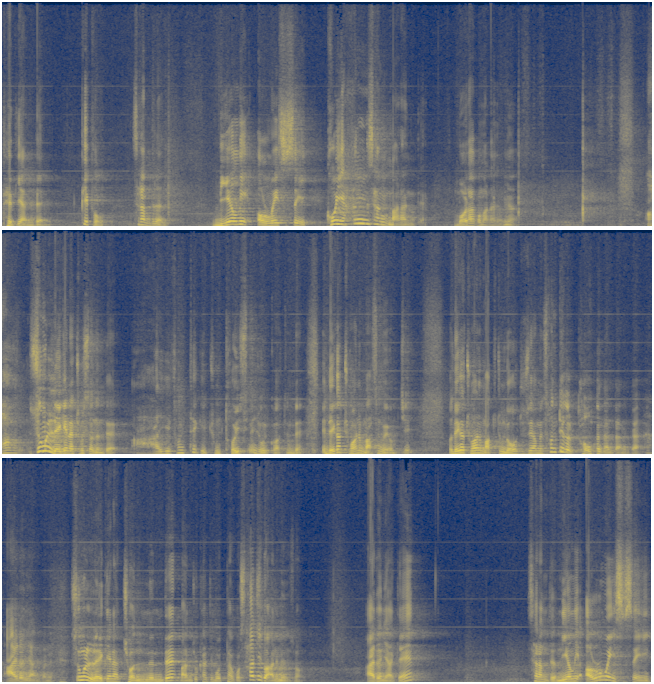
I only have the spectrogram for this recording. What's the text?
데디한데 people, 사람들은 nearly always say 거의 항상 말하는데 뭐라고 말하냐면 아 24개나 줬었는데 아 이게 선택이 좀 더 있으면 좋을 것 같은데 내가 좋아하는 맛은 왜 없지? 어, 내가 좋아하는 맛도 좀 넣어주세요 하면 선택을 더 원한다는 거야. 아이러니한 거는. 24개나 줬는데 만족하지 못하고 사지도 않으면서 아이러니하게 사람들 nearly always say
